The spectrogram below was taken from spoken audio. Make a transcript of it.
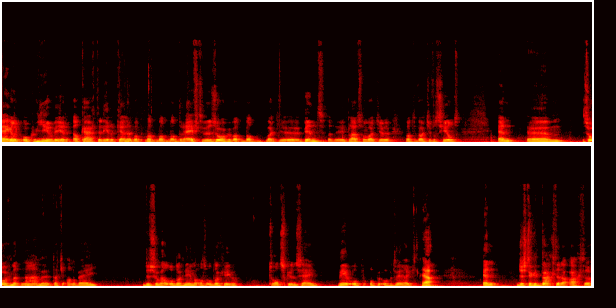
eigenlijk ook hier weer elkaar te leren kennen. Wat, wat, wat, wat drijft we? Zorgen wat, wat, wat je bindt, in plaats van wat je, wat, wat je verschilt. En ehm, zorg met name dat je allebei dus zowel opdrachtnemer als opdrachtgever, trots kunt zijn weer op, op, op het werk. Ja, En dus de gedachte daarachter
